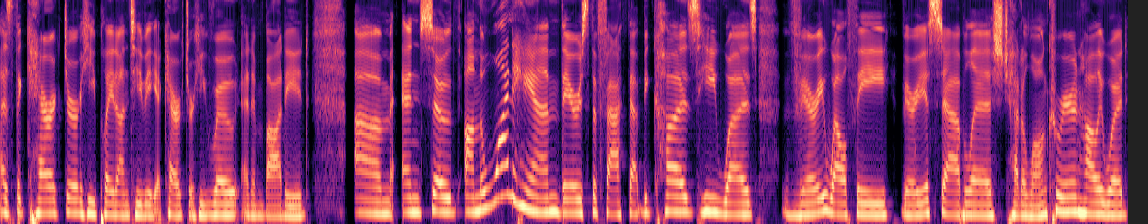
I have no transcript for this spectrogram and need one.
as the character he played on TV, a character he wrote and embodied. Um, and so, on the one hand, there's the fact that because he was very wealthy, very established, had a long career in Hollywood,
